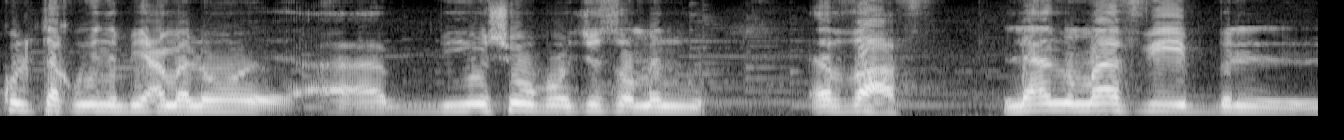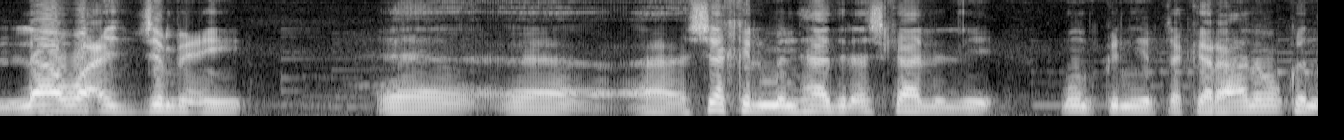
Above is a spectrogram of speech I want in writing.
كل تكوين بيعمله آه، بيشوبه جزء من الضعف لأنه ما في باللاوعي الجمعي آه، آه، آه، شكل من هذه الأشكال اللي ممكن يبتكرها. أنا ممكن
